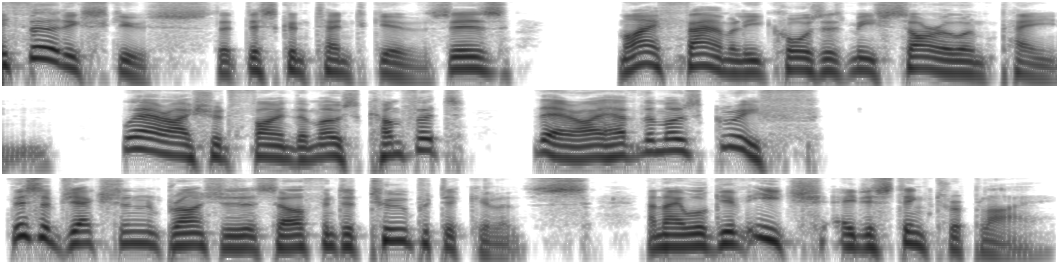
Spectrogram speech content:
A third excuse that discontent gives is, My family causes me sorrow and pain. Where I should find the most comfort, there I have the most grief. This objection branches itself into two particulars, and I will give each a distinct reply.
